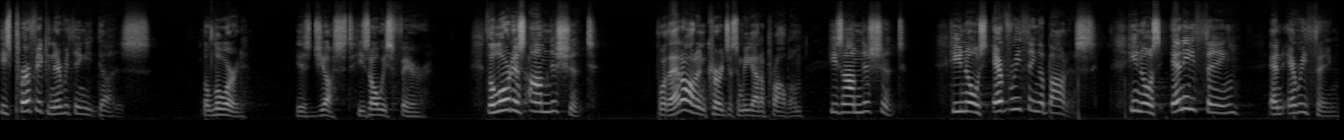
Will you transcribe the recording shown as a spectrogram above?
He's perfect in everything He does. The Lord is just, He's always fair. The Lord is omniscient. Boy, that ought to encourage us when we got a problem. He's omniscient. He knows everything about us. He knows anything and everything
